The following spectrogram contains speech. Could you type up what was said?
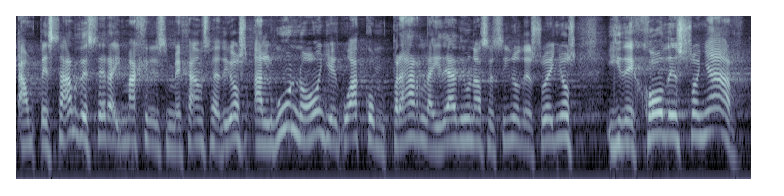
a pesar de ser a imagen y semejanza de Dios, alguno llegó a comprar la idea de un asesino de sueños y dejó de soñar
